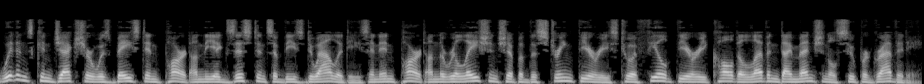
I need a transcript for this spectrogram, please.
Witten's conjecture was based in part on the existence of these dualities and in part on the relationship of the string theories to a field theory called 11-dimensional supergravity.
